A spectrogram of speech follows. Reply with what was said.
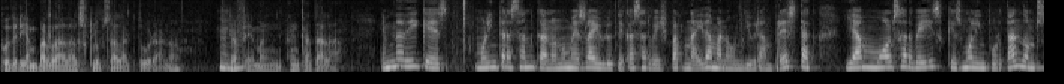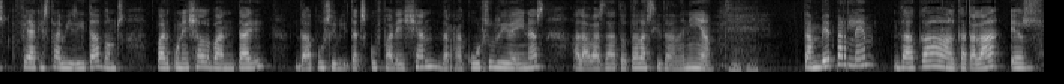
podríem parlar dels clubs de lectura no? mm. que fem en, en català. Hem de dir que és molt interessant que no només la biblioteca serveix per anar i demanar un llibre en préstec. Hi ha molts serveis que és molt important doncs, fer aquesta visita doncs, per conèixer el ventall de possibilitats que ofereixen, de recursos i d'eines a l'abast de tota la ciutadania. Uh -huh. També parlem de que el català és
